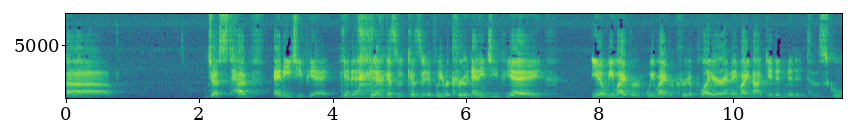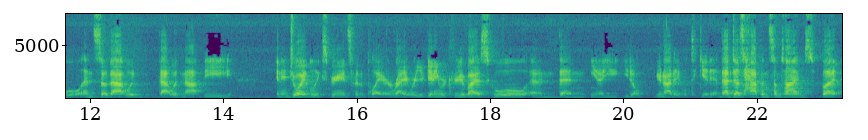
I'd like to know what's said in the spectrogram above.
Uh, just have any GPA get in because because if we recruit any GPA, you know we might re- we might recruit a player and they might not get admitted to the school, and so that would that would not be an enjoyable experience for the player, right? Where you're getting recruited by a school and then you know you, you don't you're not able to get in. That does happen sometimes, but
